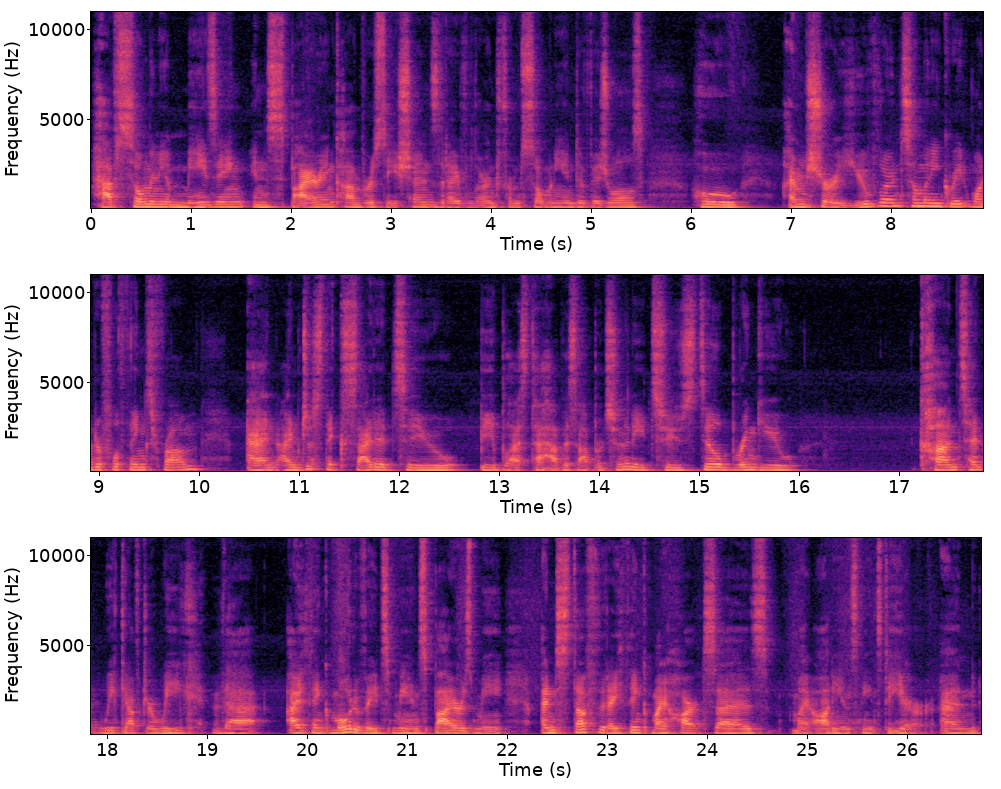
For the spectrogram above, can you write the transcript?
have so many amazing, inspiring conversations that I've learned from so many individuals who I'm sure you've learned so many great, wonderful things from. And I'm just excited to be blessed to have this opportunity to still bring you content week after week that I think motivates me, inspires me, and stuff that I think my heart says my audience needs to hear. And,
